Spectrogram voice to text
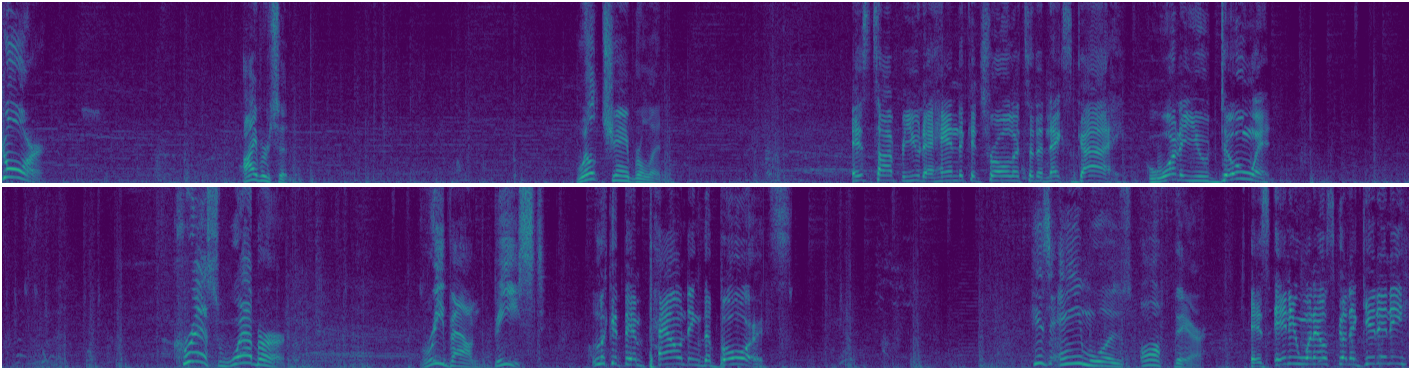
Score! Iverson. Wilt Chamberlain. It's time for you to hand the controller to the next guy. What are you doing? Chris Webber. Rebound beast. Look at them pounding the boards. His aim was off there. Is anyone else gonna get any?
